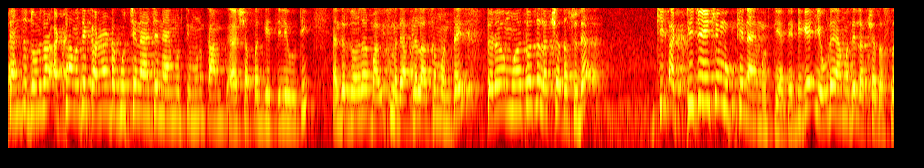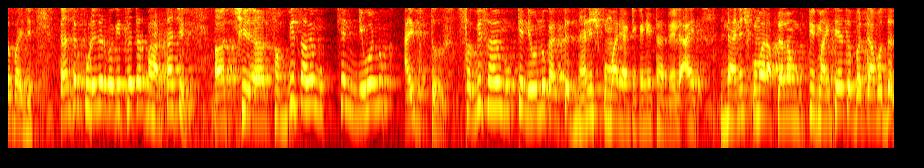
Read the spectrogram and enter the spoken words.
त्यांचं दोन हजार अठरा मध्ये कर्नाटक उच्च न्यायालयाचे न्यायमूर्ती म्हणून काम शपथ घेतलेली होती. नंतर दोन हजार बावीसमध्ये आपल्याला असं म्हणता येईल. तर महत्वाचं लक्षात असू द्या की अठ्ठेचाळीसवी मुख्य न्यायमूर्ती आहे ते, ठीक आहे? एवढं यामध्ये लक्षात असलं पाहिजे. त्यानंतर पुढे जर बघितलं तर भारताचे छे- सव्वीसावे मुख्य निवडणूक आयुक्त सव्वीसावे मुख्य निवडणूक आयुक्त ज्ञानेश कुमार या ठिकाणी ठरलेले आहेत. ज्ञानेश कुमार आपल्याला मुक्ती माहिती आहे तर त्याबद्दल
